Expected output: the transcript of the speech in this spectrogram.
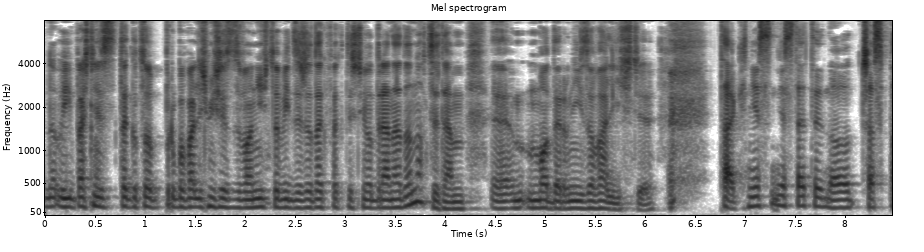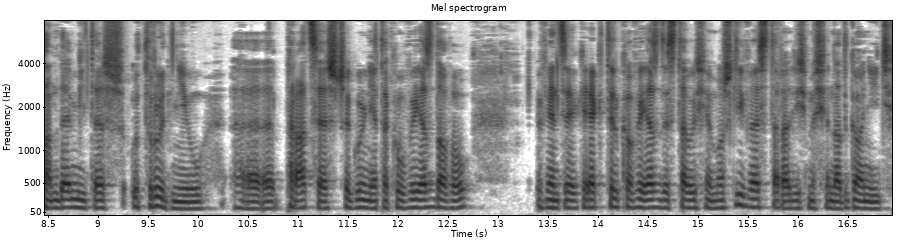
No i właśnie z tego, co próbowaliśmy się dzwonić, to widzę, że tak faktycznie od rana do nocy tam e, modernizowaliście. Tak, niestety no, czas pandemii też utrudnił e, pracę, szczególnie taką wyjazdową. Więc jak, jak, tylko wyjazdy stały się możliwe, staraliśmy się nadgonić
